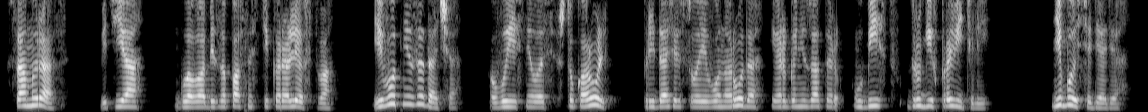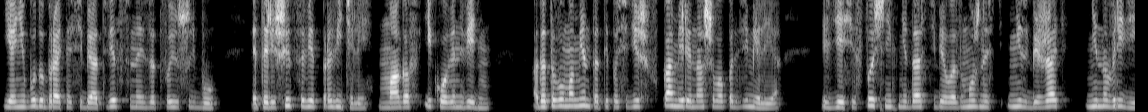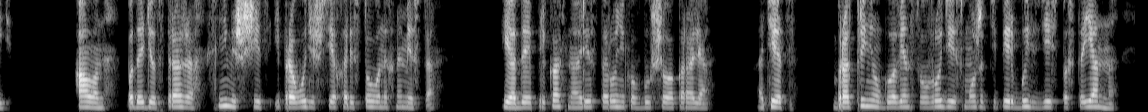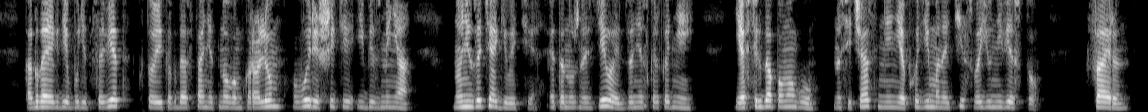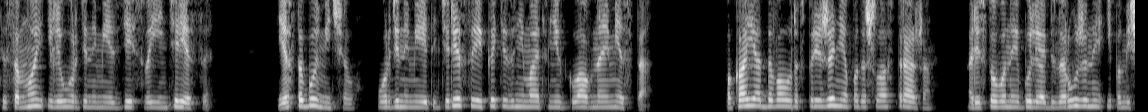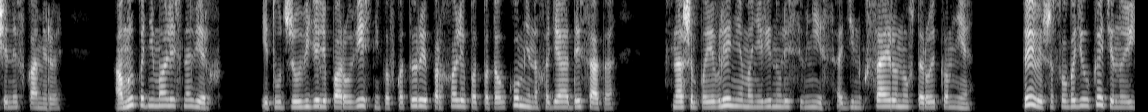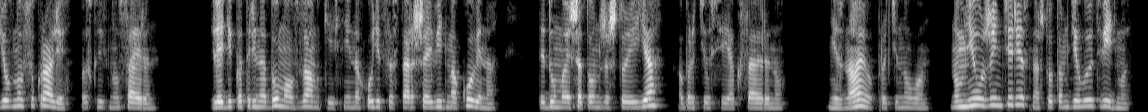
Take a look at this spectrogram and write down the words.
«В самый раз. Ведь я глава безопасности королевства. И вот незадача. Выяснилось, что король — предатель своего народа и организатор убийств других правителей. Не бойся, дядя, я не буду брать на себя ответственность за твою судьбу. Это решит совет правителей, магов и ковен ведьм. А до того момента ты посидишь в камере нашего подземелья. Здесь источник не даст тебе возможность ни сбежать, ни навредить. Алан, подойдет стража, снимешь щит и проводишь всех арестованных на место. И отдай приказ на арест сторонников бывшего короля. Отец, брат принял главенство вроде и сможет теперь быть здесь постоянно. Когда и где будет совет, кто и когда станет новым королем, вы решите и без меня. Но не затягивайте, это нужно сделать за несколько дней. Я всегда помогу, но сейчас мне необходимо найти свою невесту. Сайрен, ты со мной или Орден имеет здесь свои интересы? Я с тобой, Митчелл. Орден имеет интересы, и Кэти занимает в них главное место. Пока я отдавал распоряжение, подошла стража. Арестованные были обезоружены и помещены в камеры. А мы поднимались наверх, и тут же увидели пару вестников, которые порхали под потолком, не находя адресата. С нашим появлением они ринулись вниз, один к Сайрону, второй ко мне. «Дэвиш освободил Кэти, но ее вновь украли!» — воскликнул Сайрон. «Леди Катрина дома в замке, с ней находится старшая ведьма Ковина. Ты думаешь о том же, что и я?» — обратился я к Сайрону. «Не знаю», — протянул он. «Но мне уже интересно, что там делают ведьмы.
